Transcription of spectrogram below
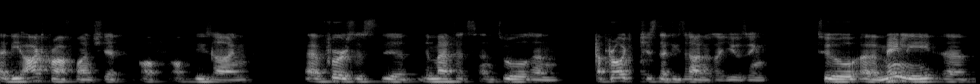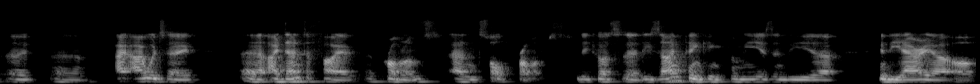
uh, the art craftsmanship of, of design uh, versus the, the methods and tools and approaches that designers are using to uh, mainly, uh, uh, I, I, would say, identify problems and solve problems. Because design thinking for me is in the in the area of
